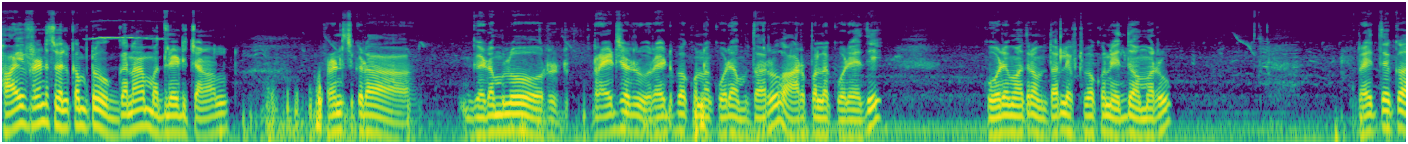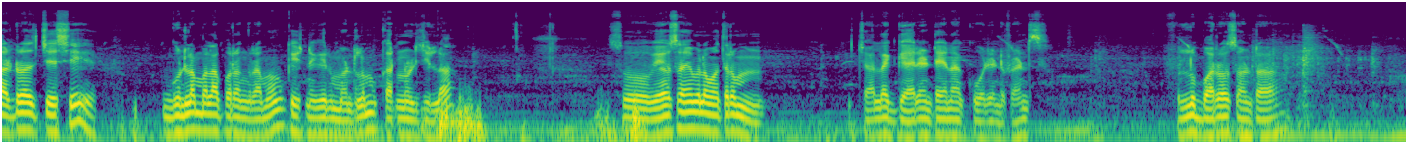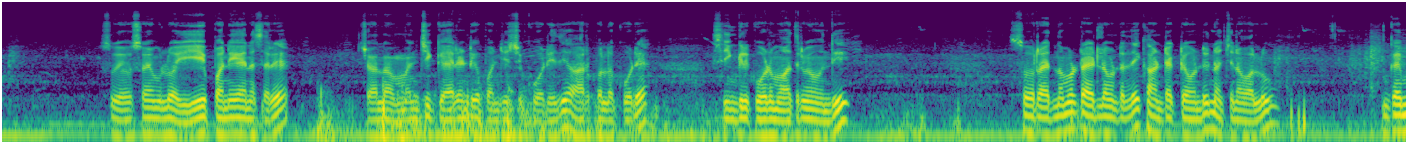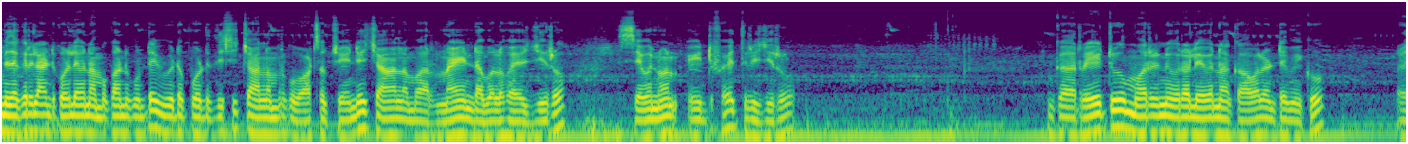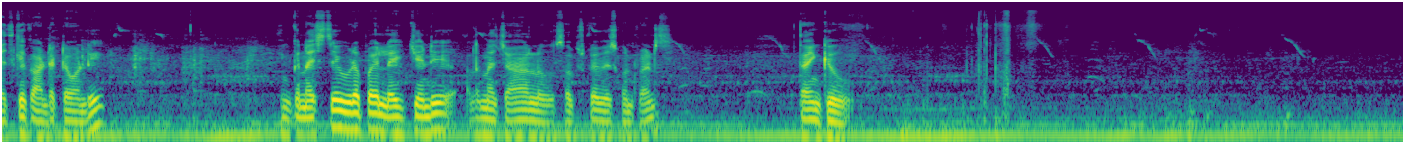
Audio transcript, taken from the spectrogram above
Hi friends welcome to గనా మదిలేడి channel. Friends ఇక్కడ గడంలో రైట్ సైడ్ రైట్ పక్కన కోడి అమ్ముతారు. ఆరుపల్ల కోడి అది. కోడి మాత్రం అమ్ముతారు లెఫ్ట్ పక్కన ఎద్దు అమ్మరు. రైతు యొక్క అడ్రస్ వచ్చేసి గుండ్లమలాపురం గ్రామం కృష్ణగిరి మండలం కర్నూలు జిల్లా. సో వ్యవసాయంలో మాత్రం చాలా గ్యారెంటీ అయిన కోడి అండి ఫ్రెండ్స్. ఫుల్ భరోసా అంట. సో వ్యవసాయంలో ఏ పని అయినా సరే చాలా మంచి గ్యారెంటీగా పనిచేసే కోడ ఇది. ఆర్పల్ల కోడే. సింగిల్ కోడ్ మాత్రమే ఉంది. సో రైతు నెంబర్ టైట్లో ఉంటుంది. కాంటాక్ట్ అవ్వండి నచ్చిన వాళ్ళు. ఇంకా మీ దగ్గర ఇలాంటి కోడలు ఏమైనా నమ్మకం అనుకుంటే వీడియో ఫోటో తీసి ఛానల్ నెంబర్కి వాట్సాప్ చేయండి. Channel number nine double five zero seven one eight five three zero. ఇంకా రేటు మరిన్ని వివరాలు ఏమైనా కావాలంటే మీకు రైతుకే కాంటాక్ట్ అవ్వండి. ఇంకా నచ్చితే వీడియోపై లైక్ చేయండి అలాగే నా ఛానల్ సబ్స్క్రైబ్ చేసుకోండి ఫ్రెండ్స్. Thank you.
